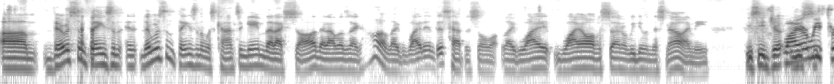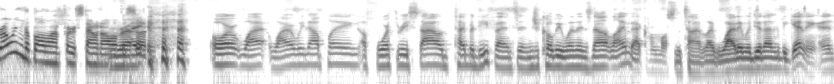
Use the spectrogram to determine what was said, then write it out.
Um, there was some things, in, there was some things in the Wisconsin game that I saw that I was like, huh, like, why didn't this happen so long? Like, why, why all of a sudden are we doing this now? I mean, you see, why you are see, we throwing the ball on first down all of right? a sudden? Or why why are we now playing a four three style type of defense and Jacoby Windmon now at linebacker for most of the time? Like why didn't we do that in the beginning? And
